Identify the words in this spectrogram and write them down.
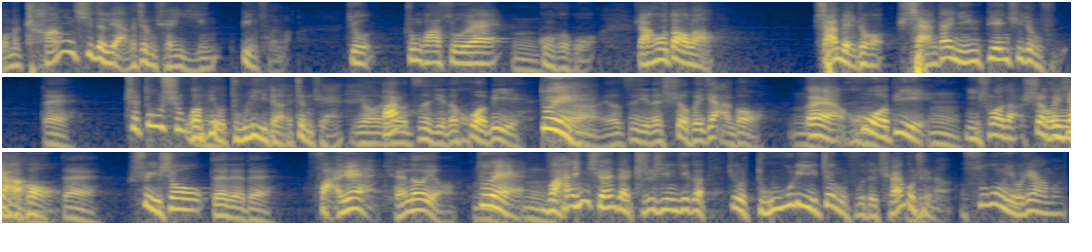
我们长期的两个政权已经并存了，就中华苏维埃共和国，然后到了陕北之后，陕甘宁边区政府，对，这都是我们有独立的政权，有有自己的货币，对，有自己的社会架构，哎，货币，嗯，你说的社会架构，对，税收，对对对，法院全都有，对，完全在执行一个就是独立政府的全部职能。苏共有这样吗？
